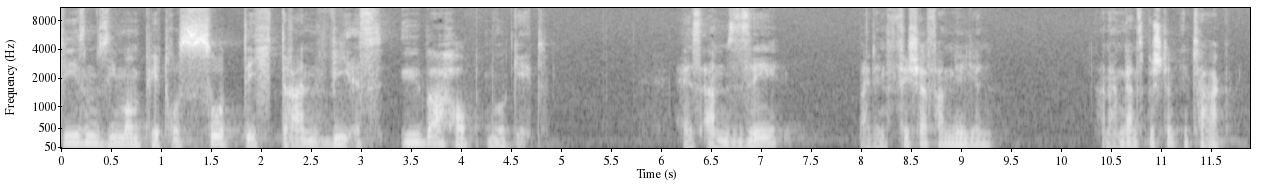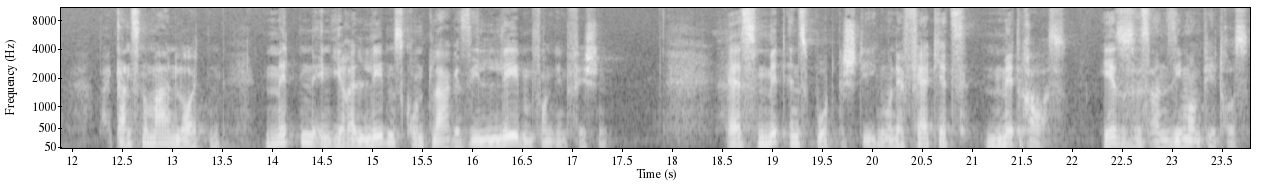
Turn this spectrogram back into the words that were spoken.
diesem Simon Petrus so dicht dran, wie es überhaupt nur geht. Er ist am See bei den Fischerfamilien an einem ganz bestimmten Tag, bei ganz normalen Leuten, mitten in ihrer Lebensgrundlage. Sie leben von den Fischen. Er ist mit ins Boot gestiegen und er fährt jetzt mit raus. Jesus ist an Simon Petrus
